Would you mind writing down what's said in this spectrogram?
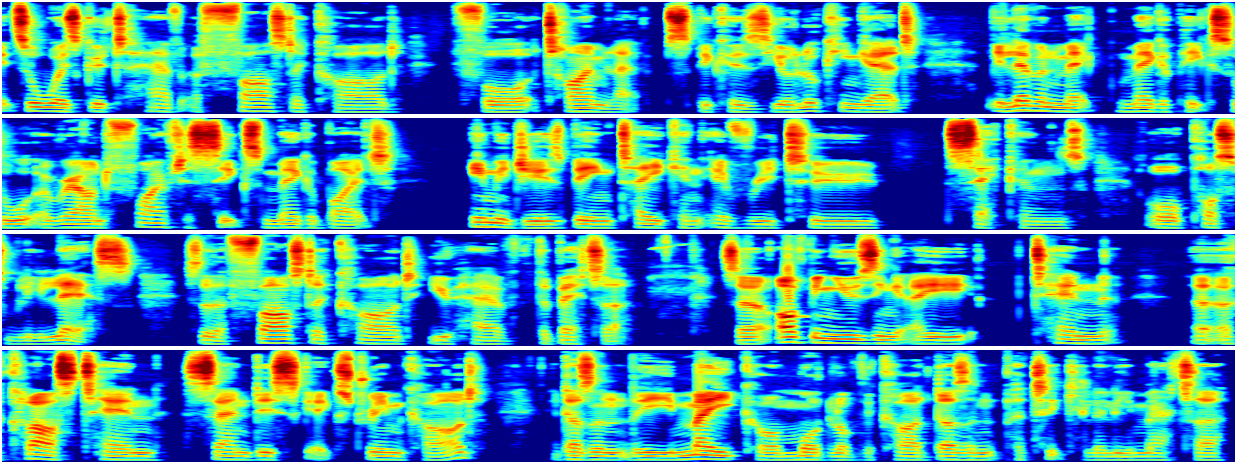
It's always good to have a faster card for time-lapse because you're looking at 11 meg megapixel, around 5 to 6 megabyte images being taken every two seconds or possibly less. So the faster card you have, the better. So I've been using a 10, a class 10 SanDisk Extreme card. It doesn't, the make or model of the card doesn't particularly matter.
